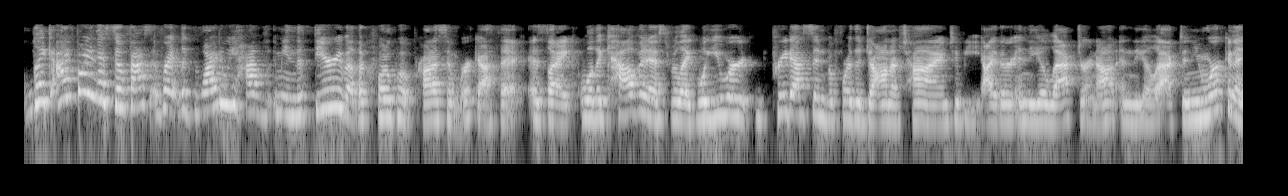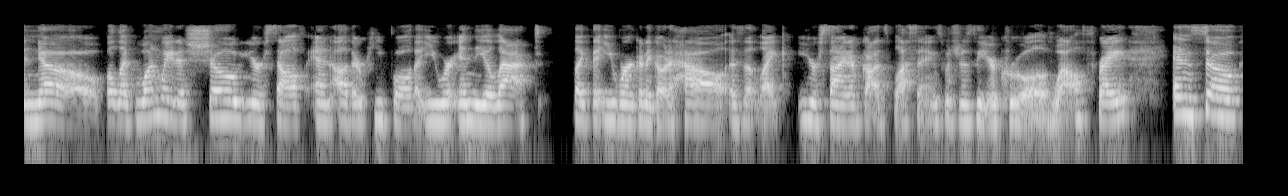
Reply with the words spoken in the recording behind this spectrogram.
like I find this so fast, right? Like, why do we have? I mean, the theory about the quote unquote Protestant work ethic is like, well, the Calvinists were like, well, you were predestined before the dawn of time to be either in the elect or not in the elect, and you weren't going to know. But like, one way to show yourself and other people that you were in the elect, like that you weren't going to go to hell, is that like your sign of God's blessings, which is the accrual of wealth, right? And so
